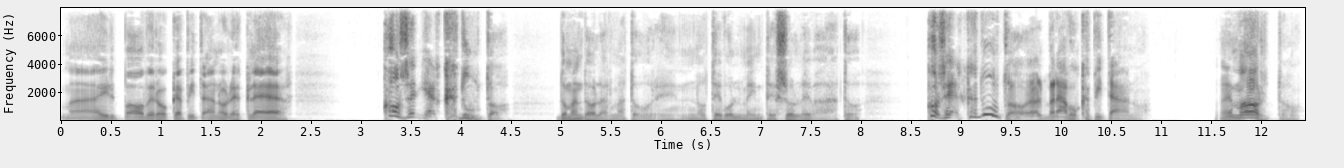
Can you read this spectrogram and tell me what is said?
Ma il povero capitano Leclerc. Cosa gli è accaduto? domandò l'armatore, notevolmente sollevato. Cos'è accaduto al bravo capitano? È morto.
